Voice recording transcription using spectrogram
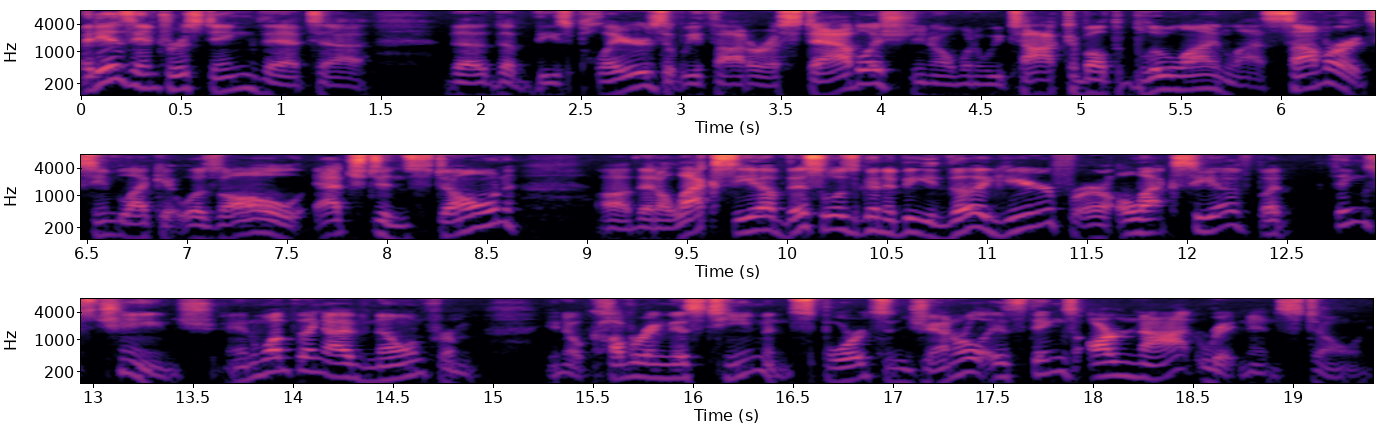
it is interesting that uh, the, the these players that we thought are established. You know, when we talked about the blue line last summer, it seemed like it was all etched in stone. Uh, that Alexeyev, this was going to be the year for Alexeyev, but things change. And one thing I've known from you know covering this team and sports in general is things are not written in stone.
